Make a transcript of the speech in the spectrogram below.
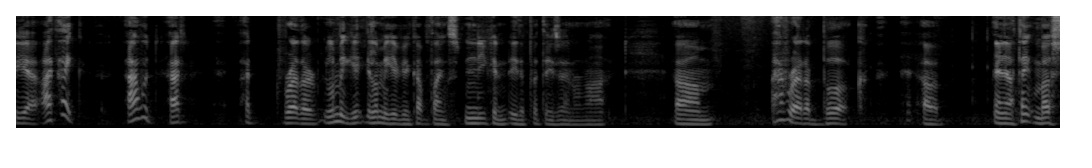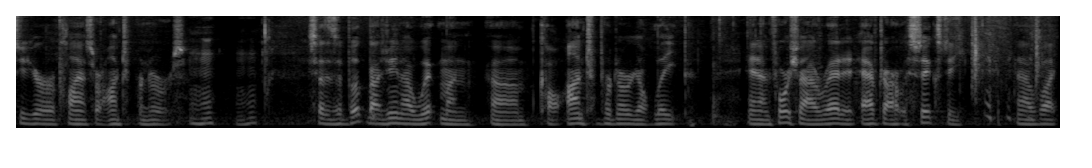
Yeah, I think I would. I'd rather let me get, let me give you a couple things, and you can either put these in or not. Um, I read a book, uh, and I think most of your clients are entrepreneurs. So there's a book by Gino Wickman um, called Entrepreneurial Leap, and unfortunately, I read it after I was 60, and I was like,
